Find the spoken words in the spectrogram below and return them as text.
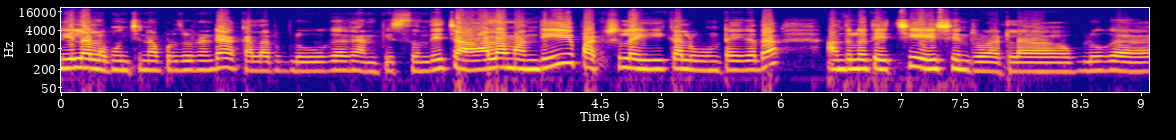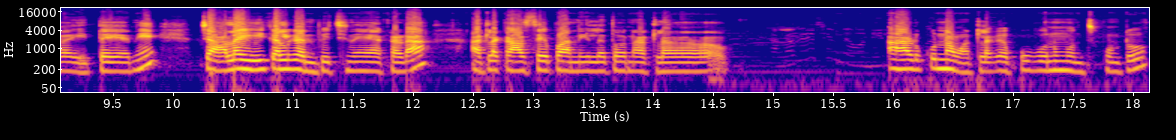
నీళ్ళల్లో ముంచినప్పుడు చూడండి ఆ కలర్ బ్లూగా కనిపిస్తుంది. చాలామంది పక్షుల ఈకలు ఉంటాయి కదా అందులో తెచ్చి వేసిండ్రు అట్లా బ్లూగా అవుతాయని చాలా ఈకలు కనిపించినాయి అక్కడ. అట్లా కాసేపు ఆ నీళ్ళతో అట్లా ఆడుకున్నాం అట్లాగా పువ్వును ముంచుకుంటూ.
